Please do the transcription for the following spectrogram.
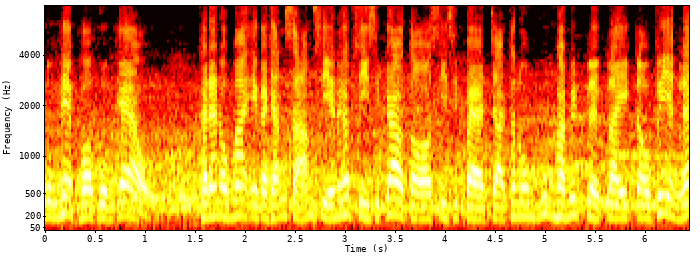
กรุงเทพพอพวงแก้ว คะแนนออกมาเอกฉันท์3เสียงนะครับ49 ต่อ 48 จากธนงพุ่มพันธ์วิทย์เกลือไกลเกลาเกลี้ยงและ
